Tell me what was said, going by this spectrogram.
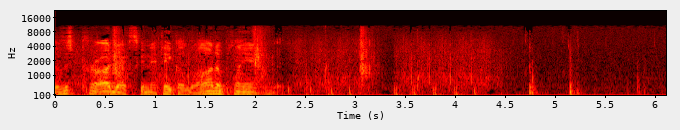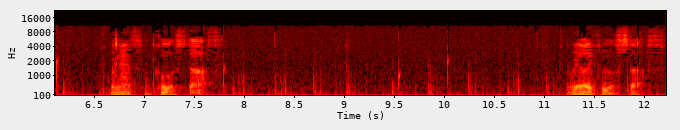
So this project's gonna take a lot of planning, but we're gonna have some cool stuff. Really cool stuff.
